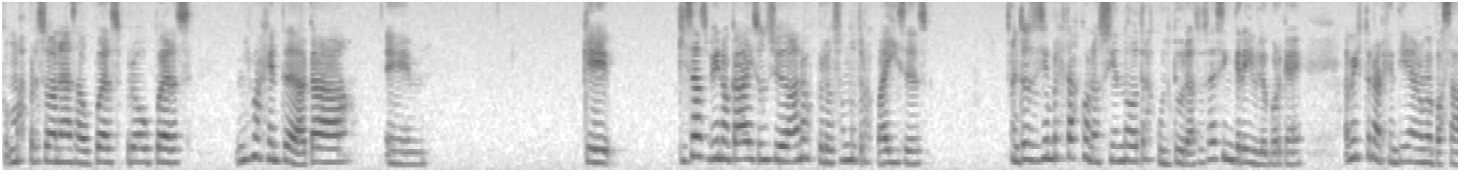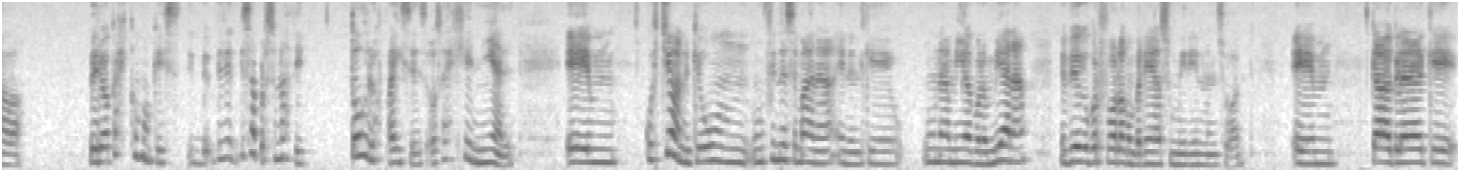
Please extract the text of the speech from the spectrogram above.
con más personas, au pairs, pro pairs, misma gente de acá, em, que quizás vino acá y son ciudadanos, pero son de otros países. Entonces siempre estás conociendo otras culturas. O sea, es increíble porque a mí esto en Argentina no me pasaba. Pero acá es como que ves a personas de todos los países. O sea, es genial. Eh, Cuestión que hubo un, fin de semana en el que una amiga colombiana me pidió que por favor la acompañara a su meeting mensual. Eh, cabe aclarar que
